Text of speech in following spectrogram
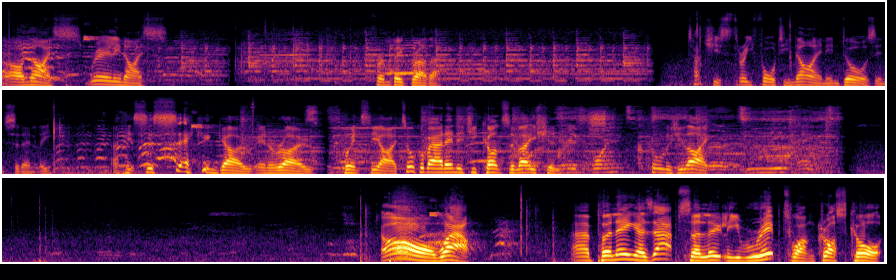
Oh, nice. Really nice. From Big Brother. Touches 349 indoors, incidentally. And it's the second go in a row. Quincy I. Talk about energy conservation. Cool as you like. Oh, wow. Uh, and Penninga's absolutely ripped one cross court.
